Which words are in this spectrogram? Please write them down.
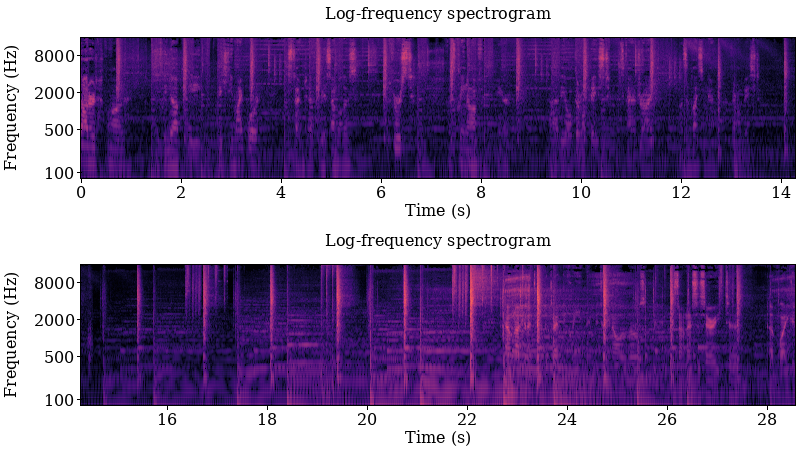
Soldered on and cleaned up the HDMI port. It's time to reassemble this. First, let's clean off here uh, the old thermal paste. It's kind of dry. Let's apply some new thermal paste. Now I'm not going to take the time to clean in between all of those. It's not necessary to apply good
